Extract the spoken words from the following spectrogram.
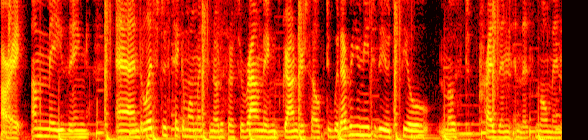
All right, amazing. And let's just take a moment to notice our surroundings, ground yourself, do whatever you need to do to feel most present in this moment.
